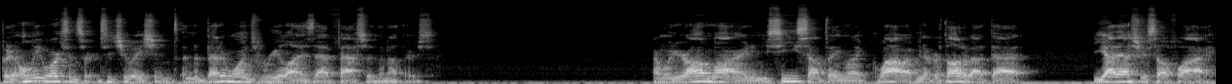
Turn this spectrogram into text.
But it only works in certain situations, and the better ones realize that faster than others. And when you're online and you see something like, wow, I've never thought about that, you got to ask yourself why.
